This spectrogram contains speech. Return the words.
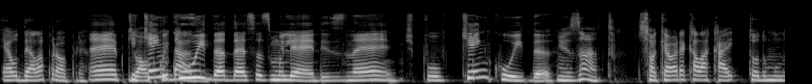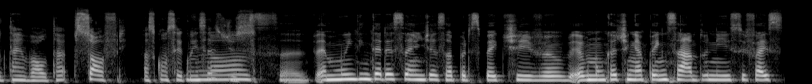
é o dela própria. É, porque quem cuida dessas mulheres, né? Tipo, quem cuida? Exato. Só que a hora que ela cai, todo mundo que tá em volta sofre as consequências Nossa, disso. Nossa, é muito interessante essa perspectiva. Eu, eu nunca tinha pensado nisso e faz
